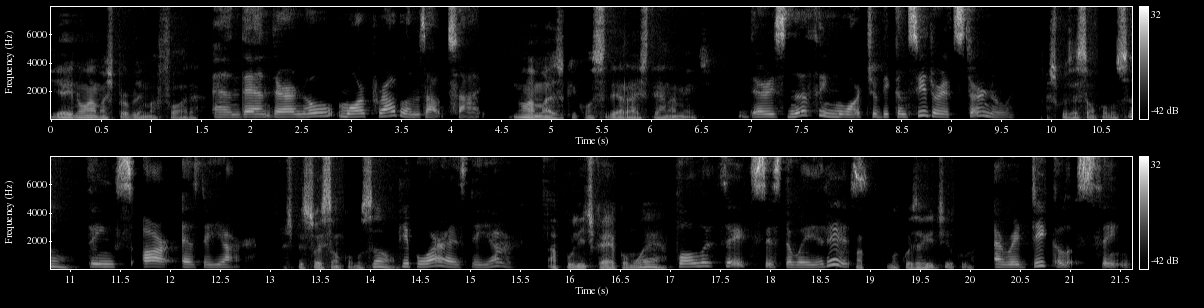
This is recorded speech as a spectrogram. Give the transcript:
E aí não há mais problema fora. And then there are no more problems outside. Não há mais o que considerar externamente. There is nothing more to be considered externally. As coisas são como são. Things are as they are. As pessoas são como são. People are as they are. A política é como é. Politics is the way it is. Uma, uma coisa ridícula. A ridiculous thing.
